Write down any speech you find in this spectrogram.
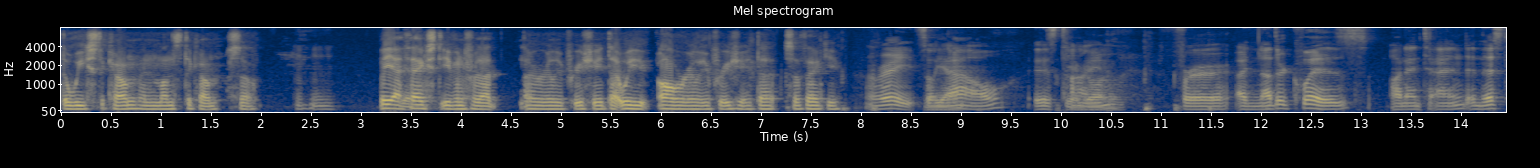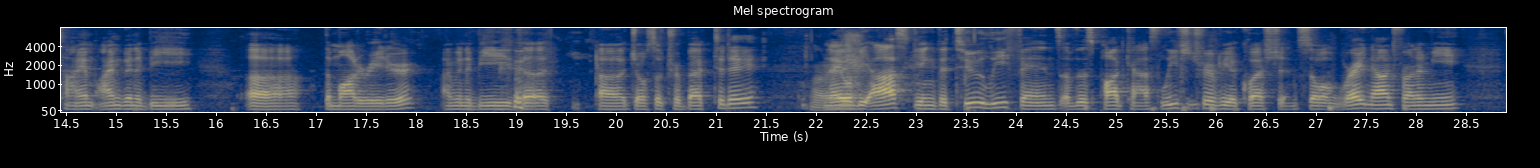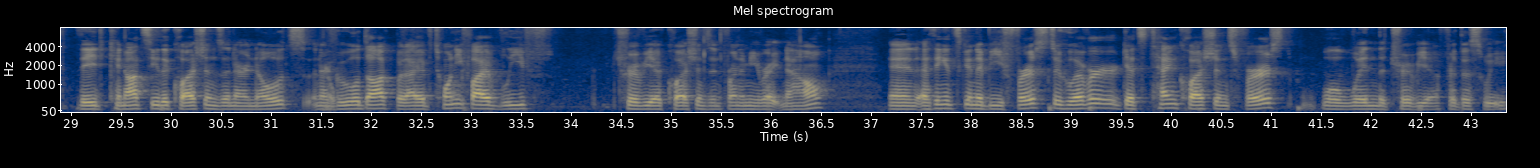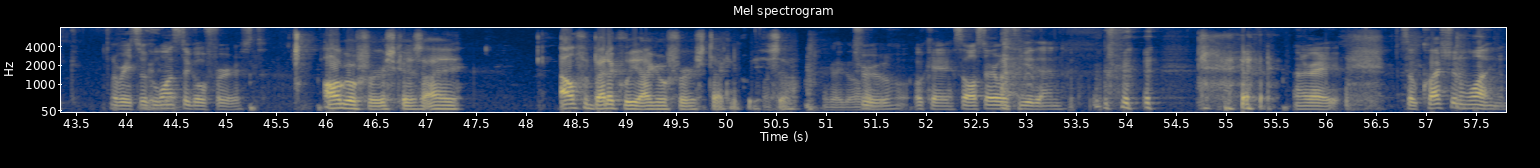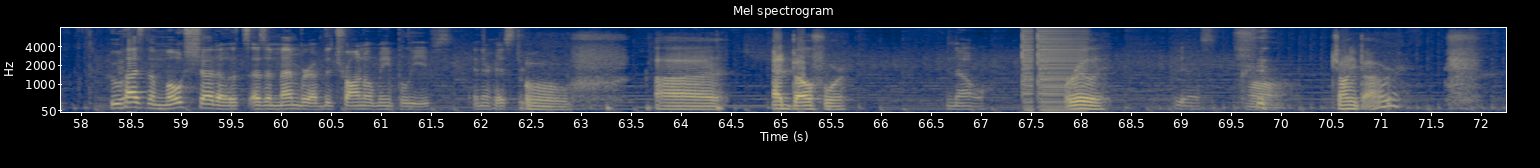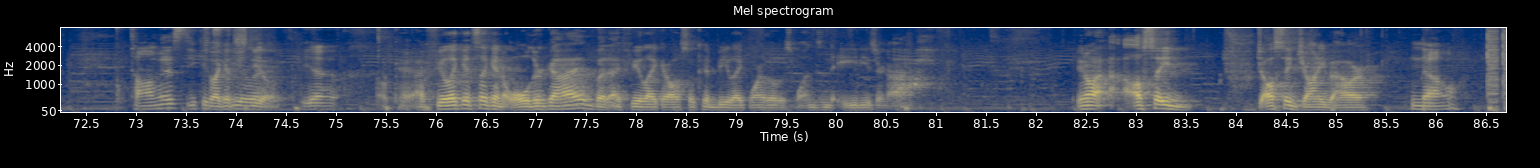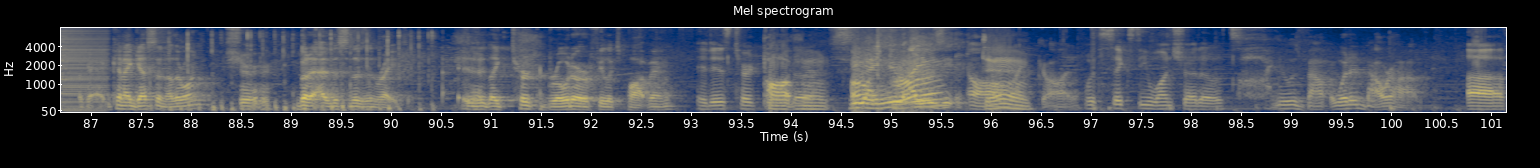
the weeks to come and months to come. So, Mhm. but yeah, Yeah. thanks, Steven, for that. I really appreciate that. We all really appreciate that. So thank you. All right, so Well, yeah. now it is time for another quiz on end to end, and this time I'm gonna be uh, the moderator. I'm gonna be the uh, Joseph Trebek today, All and I will be asking the two Leaf fans of this podcast Leafs trivia questions. So right now in front of me, they cannot see the questions in our notes in our Google Doc, but I have 25 Leaf trivia questions in front of me right now. And I think it's going to be first to whoever gets 10 questions first will win the trivia for this week. All right, so who wants to go first? I'll go first because I alphabetically I go first technically. So Okay, go ahead. True. Okay, so I'll start with you then. All right. So question 1. Who has the most shutouts as a member of the Toronto Maple Leafs in their history? oh, uh, Ed Belfour. No. Really, Yes. Oh. Johnny Bower? Thomas, you can So I could steal, steal. it. Yeah. Okay, I feel like it's like an older guy, but I feel like it also could be like one of those ones in the '80s or not. You know, I- I'll say, I'll say Johnny Bower. No. Okay, can I guess another one? Sure. But uh, this doesn't right. Is it like Turk Broda or Felix Potvin? It is Turk Broda Potvin. See, I knew I was. Broda? Oh Damn. my god! with 61 shutouts. Oh, I knew it was Bower. What did Bower have? Uh,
